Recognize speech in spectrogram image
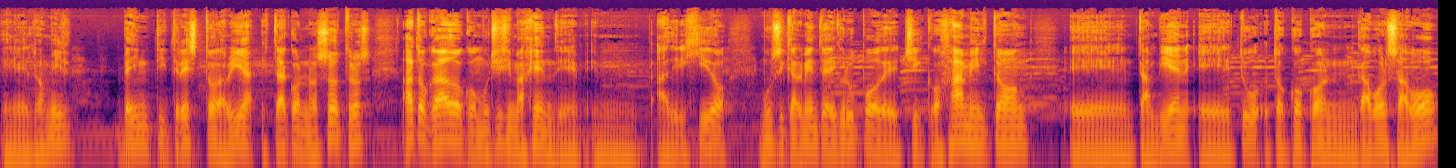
en el 2023 todavía está con nosotros. Ha tocado con muchísima gente, em, ha dirigido musicalmente el grupo de Chico Hamilton, eh, también tocó con Gabor Sabó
